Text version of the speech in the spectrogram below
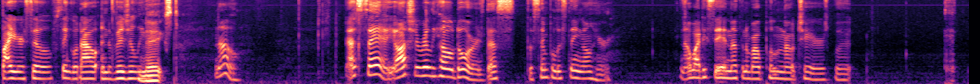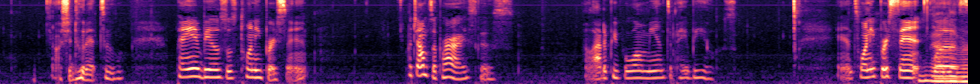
by yourself, singled out individually. Next. No. That's sad. Y'all should really hold doors. That's the simplest thing on here. Nobody said nothing about pulling out chairs, but y'all should do that too. Paying bills was 20%, which I'm surprised because a lot of people want men to pay bills. And 20% You was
